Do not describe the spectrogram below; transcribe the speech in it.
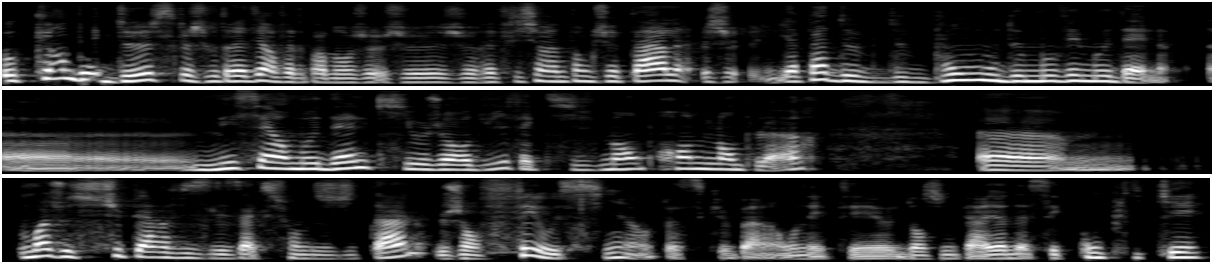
Aucun des deux, ce que je voudrais dire, en fait, pardon, je, réfléchis en même temps que je parle, il n'y a pas de, bon ou de mauvais modèle. mais c'est un modèle qui aujourd'hui, effectivement, prend de l'ampleur. moi, je supervise les actions digitales. J'en fais aussi, hein, parce que ben, on était dans une période assez compliquée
